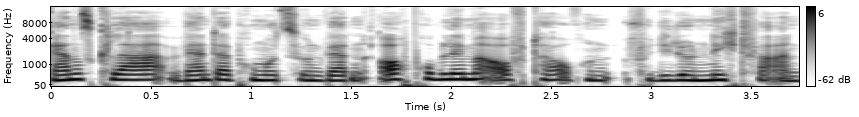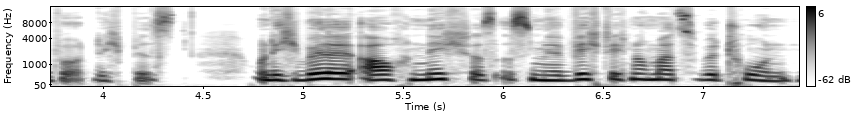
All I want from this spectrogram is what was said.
ganz klar, während der Promotion werden auch Probleme auftauchen, für die du nicht verantwortlich bist. Und ich will auch nicht, das ist mir wichtig nochmal zu betonen,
